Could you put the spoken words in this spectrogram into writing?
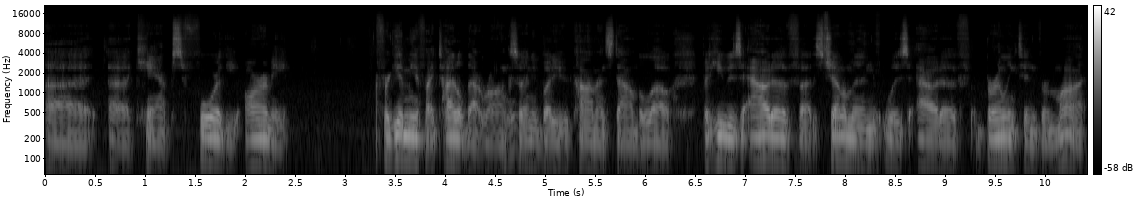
uh, uh, camps for the army. Forgive me if I titled that wrong. So anybody who comments down below, but he was out of uh, this gentleman was out of Burlington, Vermont,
